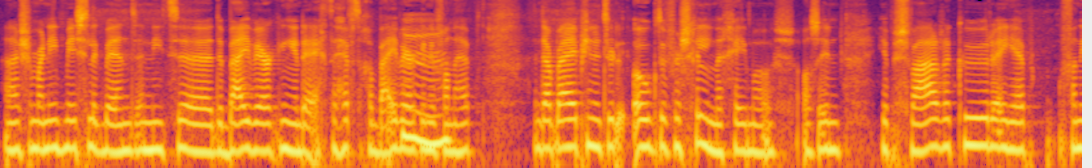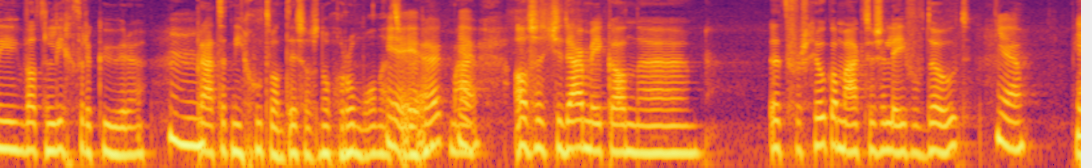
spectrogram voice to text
En als je maar niet misselijk bent en niet eh, de bijwerkingen... de echte heftige bijwerkingen Mhm. van hebt... En daarbij heb je natuurlijk ook de verschillende chemo's. Als in, je hebt zware kuren en je hebt van die wat lichtere kuren. Hmm. Ik praat het niet goed, want het is alsnog rommel natuurlijk. Ja, ja. Maar Ja. als het je daarmee kan... eh, het verschil kan maken tussen leven of dood... Ja.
